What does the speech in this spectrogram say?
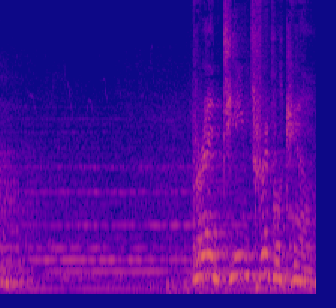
Red team triple kill.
